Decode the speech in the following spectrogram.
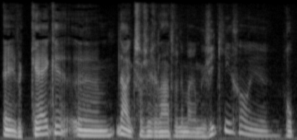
even kijken. Um, nou, ik zou zeggen laten we er maar een muziekje in gooien, Rob.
